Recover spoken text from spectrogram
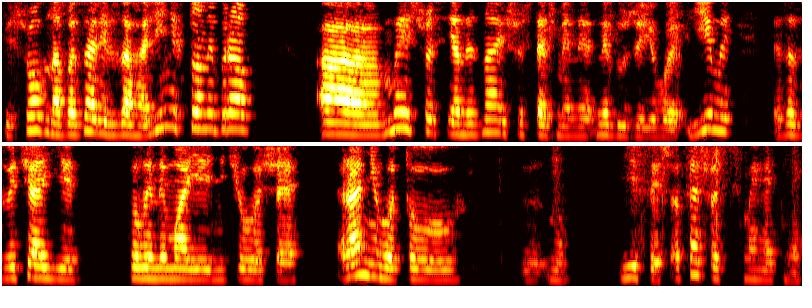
пішов. На базарі взагалі ніхто не брав. А ми щось, я не знаю, щось теж ми не, не дуже його їли. Зазвичай, коли немає нічого ще раннього, то е, ну, їсиш. А це щось ми геть не,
